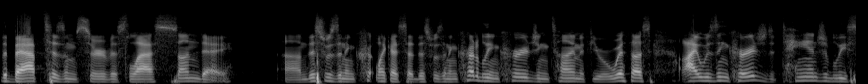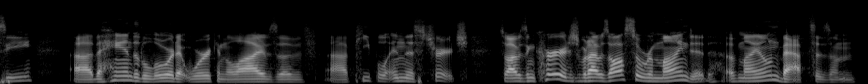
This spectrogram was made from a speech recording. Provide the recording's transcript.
the baptism service last Sunday. Um, this was an, like I said, this was an incredibly encouraging time. If you were with us, I was encouraged to tangibly see uh, the hand of the Lord at work in the lives of uh, people in this church. So I was encouraged, but I was also reminded of my own baptism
